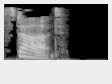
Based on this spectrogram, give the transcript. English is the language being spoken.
Start.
